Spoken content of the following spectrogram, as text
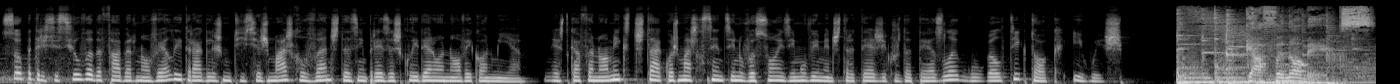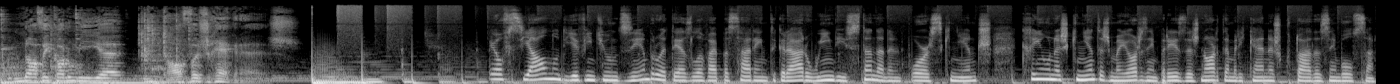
Sou Patrícia Silva da Faber Novel e trago-lhe as notícias mais relevantes das empresas que lideram a nova economia. Neste Cafanomics destaco as mais recentes inovações e movimentos estratégicos da Tesla, Google, TikTok e Wish. Cafanomics. Nova economia, novas regras. É oficial, no dia 21 de dezembro, a Tesla vai passar a integrar o índice Standard Poor's 500, que reúne as 500 maiores empresas norte-americanas cotadas em bolsa.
